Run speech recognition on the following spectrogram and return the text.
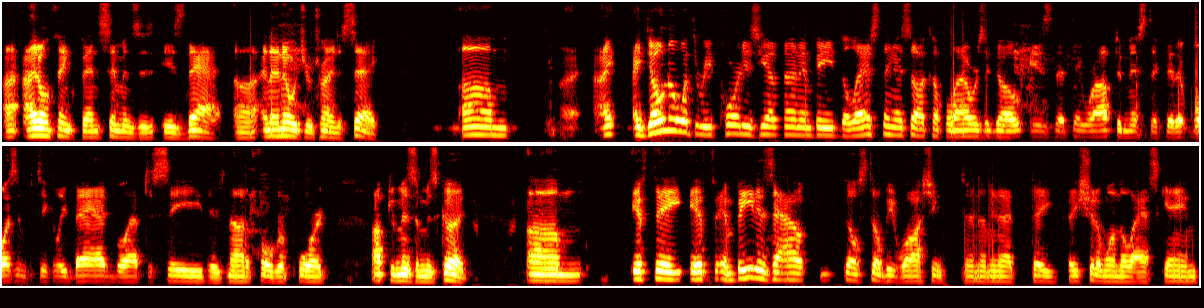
I, I don't think Ben Simmons is, is that. Uh, and I know what you're trying to say. Um, I, I don't know what the report is yet on Embiid. The last thing I saw a couple hours ago is that they were optimistic that it wasn't particularly bad. We'll have to see. There's not a full report. Optimism is good. Um, if they if Embiid is out, they'll still beat Washington. I mean that they they should have won the last game.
